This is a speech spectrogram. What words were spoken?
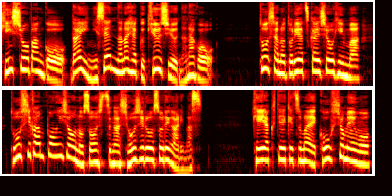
金賞番号第2797号。当社の取扱い商品は、投資元本以上の損失が生じる恐れがあります。契約締結前交付書面を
